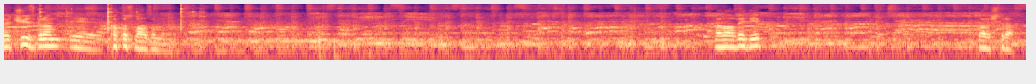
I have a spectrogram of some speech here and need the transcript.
ve 200 gram e, kakos lazımdır. Əlavə edib qarışdıraq.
